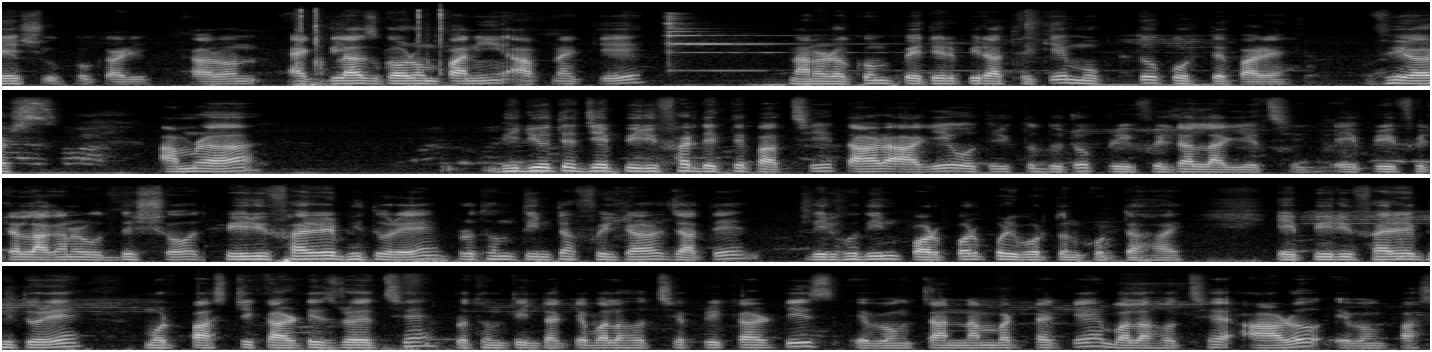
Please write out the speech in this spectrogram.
বেশ উপকারী। কারণ এক গ্লাস গরম পানি আপনাকে নানা রকম পেটের পীড়া থেকে মুক্ত করতে পারে। ভিউয়ার্স আমরা ভিডিওতে যে পিউরিফায়ার দেখতে পাচ্ছি, তার আগে অতিরিক্ত দুটো প্রি ফিল্টার লাগিয়েছি। এই প্রি ফিল্টার লাগানোর উদ্দেশ্য পিউরিফায়ারের ভিতরে প্রথম তিনটা ফিল্টার যাতে দীর্ঘদিন পরপর পরিবর্তন করতে হয়। এই পিউরিফায়ারের ভিতরে মোট পাঁচটি কার্টিজ রয়েছে। প্রথম তিনটাকে বলা হচ্ছে প্রি কার্টিজ এবং চার নাম্বারটাকে বলা হচ্ছে আরও এবং পাঁচ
